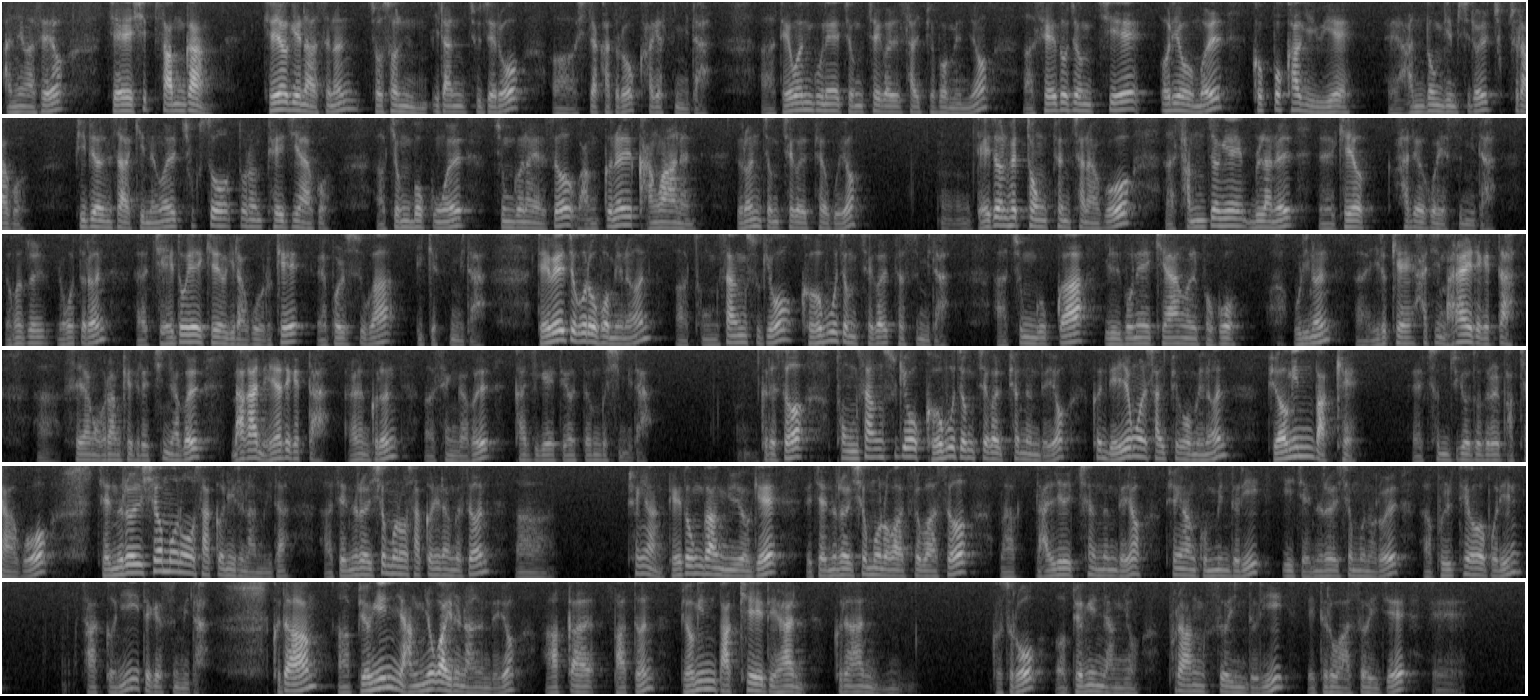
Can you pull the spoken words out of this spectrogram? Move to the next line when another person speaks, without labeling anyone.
안녕하세요. 제13강 개혁에 나서는 조선이란 주제로 어, 시작하도록 하겠습니다. 아, 대원군의 정책을 살펴보면요. 아, 세도 정치의 어려움을 극복하기 위해 예, 안동 김 씨를 축출하고 비변사 기능을 축소 또는 폐지하고 어, 경복궁을 중건하여서 왕권을 강화하는 이런 정책을 펴고요. 음, 대전 회통 편찬하고 어, 삼정의 문란을 에, 개혁 하려고 했습니다. 이것들 이것들은 어, 제도의 개혁이라고 이렇게 에, 볼 수가 있겠습니다. 대외적으로 보면은 어, 동상수교 거부 정책을 폈습니다. 아, 중국과 일본의 개항을 보고 우리는 어, 이렇게 하지 말아야 되겠다. 아, 서양 오랑캐들의 침략을 막아내야 되겠다라는 그런 어, 생각을 가지게 되었던 것입니다. 그래서 통상수교 거부 정책을 폈는데요. 그 내용을 살펴보면은 병인 박해, 예, 천주교도들을 박해하고 제너럴 시어모노 사건이 일어납니다. 아, 제너럴 시어모노 사건이란 것은 어, 평양 대동강 유역에 제너럴 시어모노가 들어와서 막 난리를 치었는데요. 평양 군민들이 이 제너럴 시어모노를 어, 불태워 버린 사건이 되겠습니다. 그 다음 병인 양요가 일어나는데요. 아까 봤던 병인 박해에 대한 그러한 것으로 어, 병인 양요 프랑스인들이 들어와서 이제 에,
